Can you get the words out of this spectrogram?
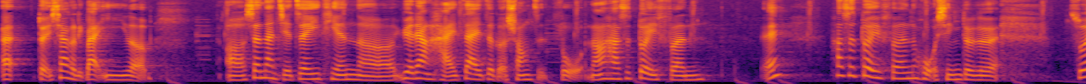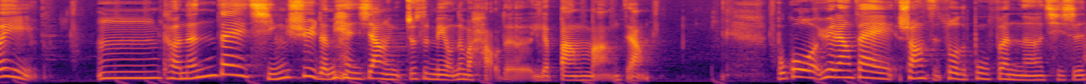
哎对下个礼拜一了。呃，圣诞节这一天呢，月亮还在这个双子座，然后它是对分，哎，它是对分火星，对不对？所以，嗯，可能在情绪的面向就是没有那么好的一个帮忙，这样。不过，月亮在双子座的部分呢，其实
